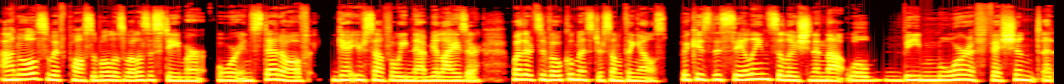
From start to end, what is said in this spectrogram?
And also, if possible, as well as a steamer, or instead of, get yourself a wee nebulizer, whether it's a vocal mist or something else, because the saline solution in that will be more efficient at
